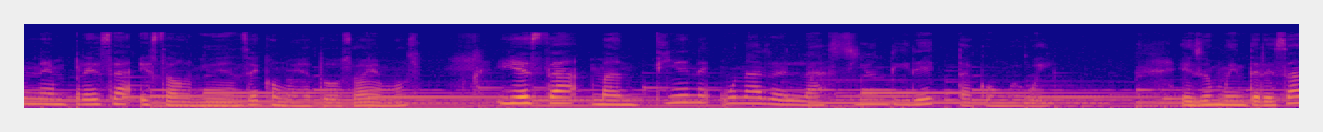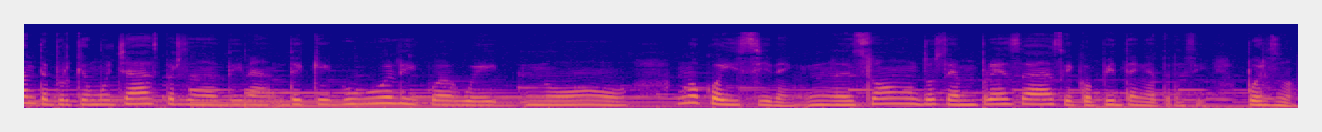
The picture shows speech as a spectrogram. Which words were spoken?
una empresa estadounidense, como ya todos sabemos, y esta mantiene una relación directa con Huawei. Eso es muy interesante porque muchas personas dirán de que Google y Huawei no, no coinciden, son dos empresas que compiten entre sí. Pues no,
